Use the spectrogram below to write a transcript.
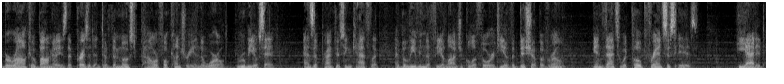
Barack Obama is the president of the most powerful country in the world, Rubio said. As a practicing Catholic, I believe in the theological authority of the Bishop of Rome. And that's what Pope Francis is. He added,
